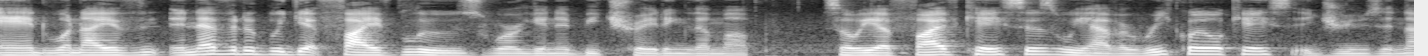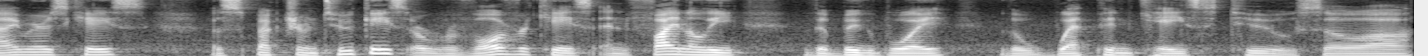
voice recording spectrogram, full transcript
And when I inevitably get 5 blues, we're to be trading them up. So we have 5 cases. We have a recoil case, a dreams and nightmares case, a Spectrum 2 case, a revolver case, and finally, the big boy, the weapon case 2. So uh,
